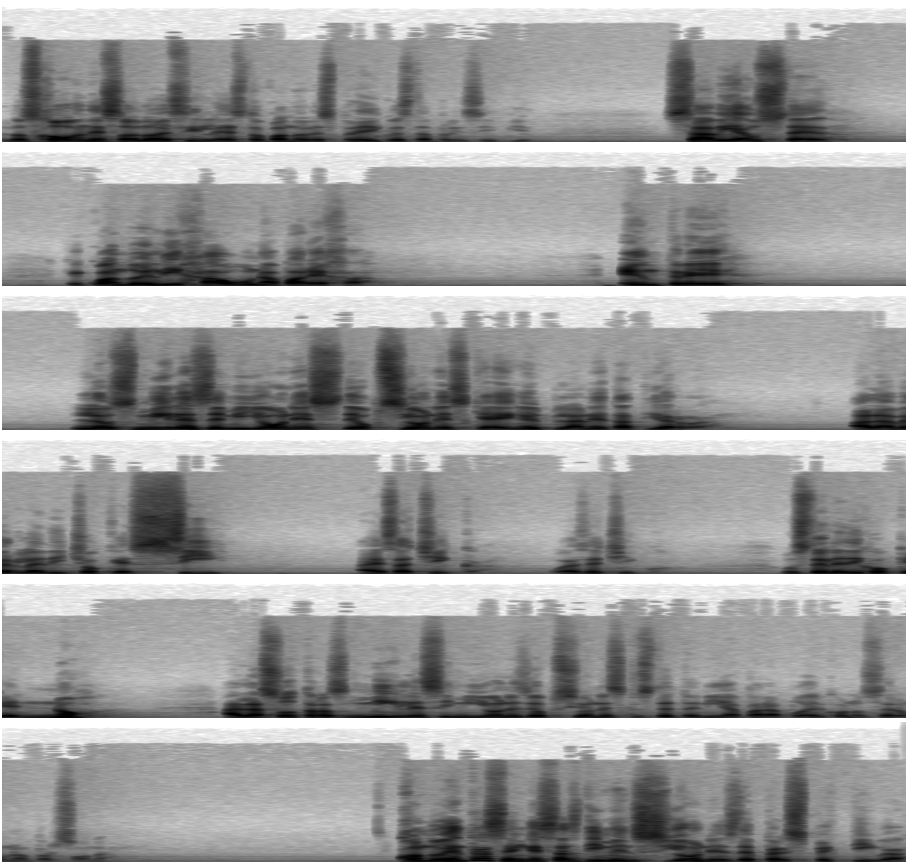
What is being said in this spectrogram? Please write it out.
los jóvenes solo decirle esto cuando les predico este principio. ¿Sabía usted que cuando elija una pareja, entre los miles de millones de opciones que hay en el planeta Tierra, al haberle dicho que sí a esa chica o a ese chico, usted le dijo que no a las otras miles y millones de opciones que usted tenía para poder conocer a una persona. Cuando entras en esas dimensiones de perspectiva,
